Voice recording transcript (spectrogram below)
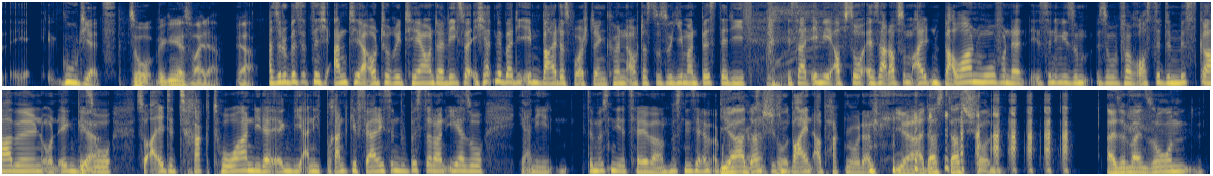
gut jetzt. so, wir gehen jetzt weiter. Ja. Also du bist jetzt nicht anti-autoritär unterwegs, weil ich hätte mir bei dir eben beides vorstellen können, auch dass du so jemand bist, der die, ist halt irgendwie auf so, ist halt auf so einem alten Bauernhof und da sind irgendwie so, so verrostete Mistgabeln und irgendwie Ja. so, so alte Traktoren, die da irgendwie eigentlich brandgefährlich sind. Du bist da dann eher so, ja nee, da müssen die jetzt selber, müssen die selber gucken, Ja, das sich ein schon. Bein abhacken oder nicht. Ja, das, das schon. Also mein Sohn,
